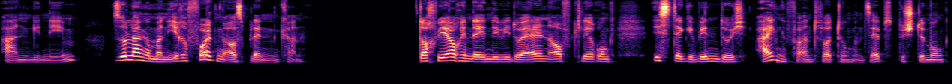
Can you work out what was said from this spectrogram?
angenehm, solange man ihre Folgen ausblenden kann. Doch wie auch in der individuellen Aufklärung ist der Gewinn durch Eigenverantwortung und Selbstbestimmung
